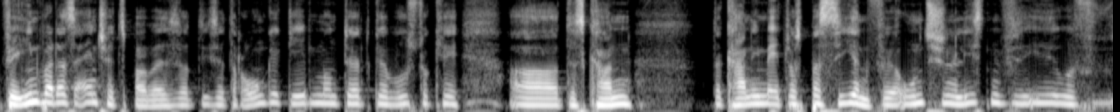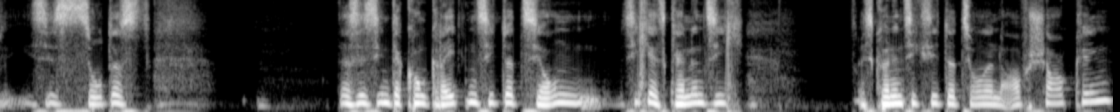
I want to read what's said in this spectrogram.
für ihn war das einschätzbar, weil es hat diese Drohung gegeben und der hat gewusst, okay, äh, das kann, da kann ihm etwas passieren. Für uns Journalisten ist es so, dass, dass es in der konkreten Situation, sicher, es können sich, es können sich Situationen aufschaukeln,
